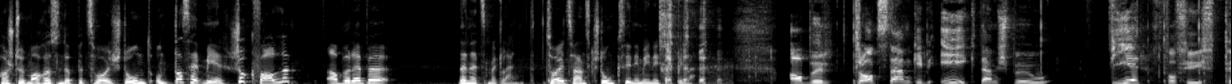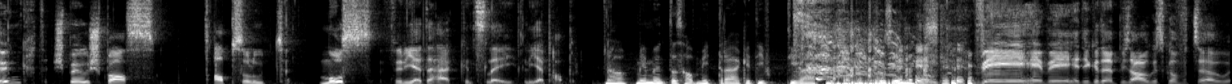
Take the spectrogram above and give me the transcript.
kannst du machen. Das sind etwa zwei Stunden. Und das hat mir schon gefallen, aber eben, dann hat es mir gelangt. 22 Stunden sind ich mir nicht spielen. aber Trotzdem gebe ich dem Spiel 4 von 5 Punkten Spielspaß. Absolut muss für jeden Hack'n'Slay-Liebhaber. Ja, wir müssen das halt mittragen, die, die Werte. wehe, wehe, hätte ich etwas anderes erzählen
